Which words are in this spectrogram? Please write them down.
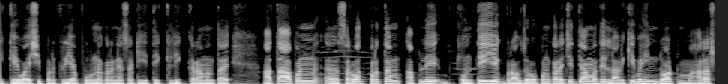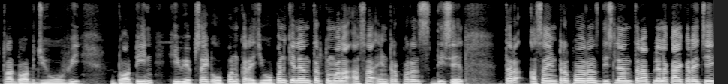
ई के वाय सी प्रक्रिया पूर्ण करण्यासाठी इथे क्लिक करा म्हणताय. आता आपण सर्वात प्रथम आपले कोणतेही एक ब्राउझर ओपन करायचे त्यामध्ये Ladki Bahin dot Maharashtra dot G O V dot in ही वेबसाईट ओपन करायची. ओपन केल्यानंतर तुम्हाला असा इंटरफरन्स दिसेल. तर असा इंटरफरन्स दिसल्यानंतर आपल्याला काय करायचे?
